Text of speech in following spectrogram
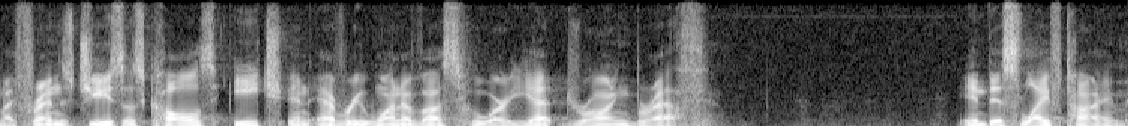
My friends, Jesus calls each and every one of us who are yet drawing breath in this lifetime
